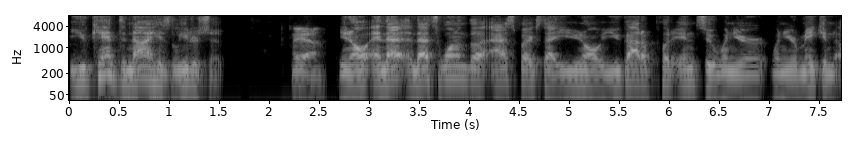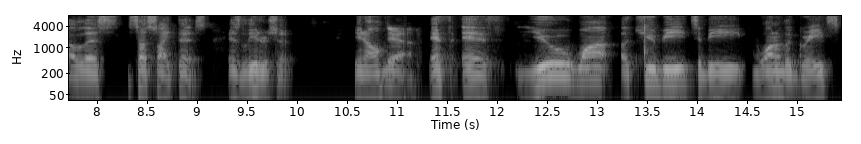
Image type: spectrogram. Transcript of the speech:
You can't deny his leadership. yeah, you know and that and that's one of the aspects that you know you got to put into when you're when you're making a list such like this is leadership you know yeah, if if you want a qb to be one of the greats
